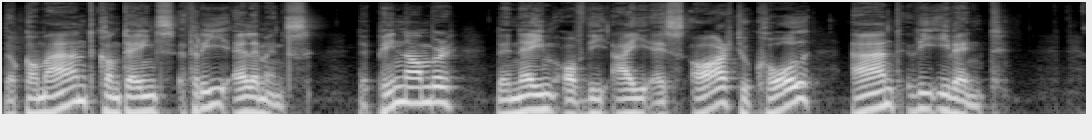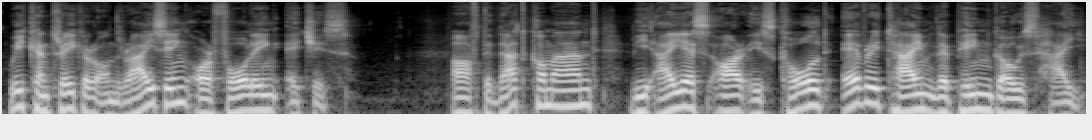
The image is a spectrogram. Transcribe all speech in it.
The command contains three elements, the pin number, the name of the ISR to call, and the event. We can trigger on rising or falling edges. After that command, the ISR is called every time the pin goes high.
